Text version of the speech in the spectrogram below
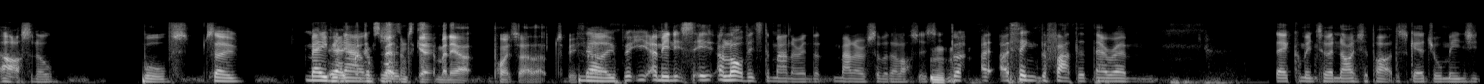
Arsenal, Wolves. So maybe Yeah, now. it's Expect them to get many out, points out of that. To be fair. No, but I mean, it's it, a lot of it's the manner and the manner of some of the losses. Mhm. But I, I think the fact that they're um they're coming to a nicer part of the schedule means you,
